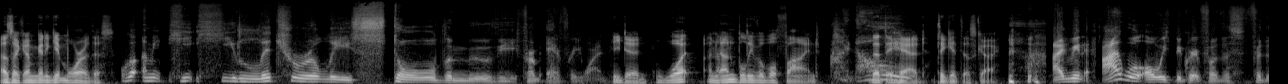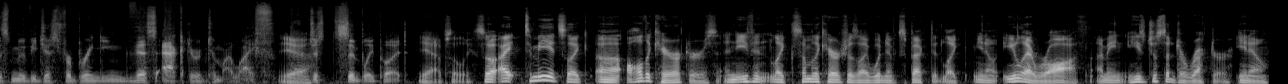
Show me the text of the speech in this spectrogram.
was like, I'm gonna get more of this. Well, I mean, he he literally stole the movie from everyone. He did. What an unbelievable find I know that they had to get this guy. I mean, I will always be grateful for this for this movie just for bringing this actor into my life. Yeah. just simply put. Yeah, absolutely. So I to me it's like uh, all the characters and even like some of the characters I wouldn't have expected. Like you know Eli Roth. I mean he's just a director. You know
